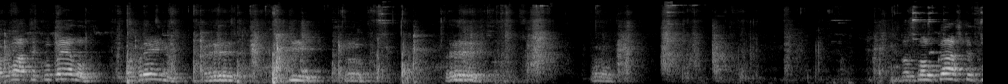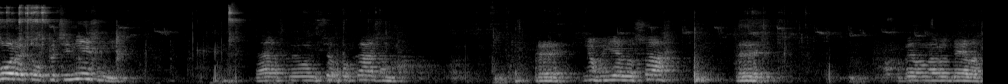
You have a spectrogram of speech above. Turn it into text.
Порвати кобилу. Добриню. До Славка Штефорика в Печеніжині. Зараз ми вам все покажемо. В нього є лоша. Кобила народила.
